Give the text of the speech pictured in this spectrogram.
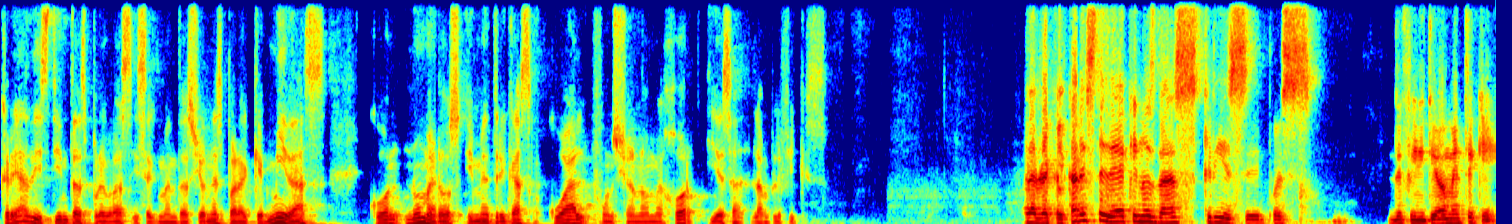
crea distintas pruebas y segmentaciones para que midas con números y métricas cuál funcionó mejor y esa la amplifiques. Para recalcar esta idea que nos das, Cris, eh, pues definitivamente que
